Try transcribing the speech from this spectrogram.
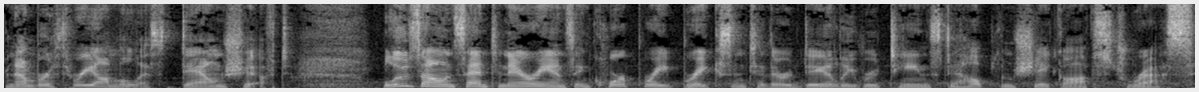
Number three on the list, downshift. Blue Zone centenarians incorporate breaks into their daily routines to help them shake off stress.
